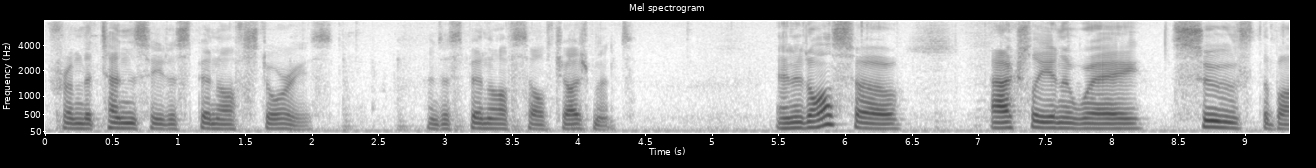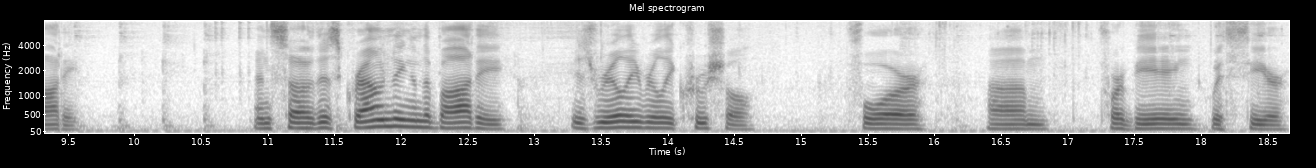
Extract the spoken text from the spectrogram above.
from the tendency to spin off stories and to spin off self judgment. And it also, actually, in a way, soothes the body. And so, this grounding in the body is really, really crucial for, um, for being with fear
